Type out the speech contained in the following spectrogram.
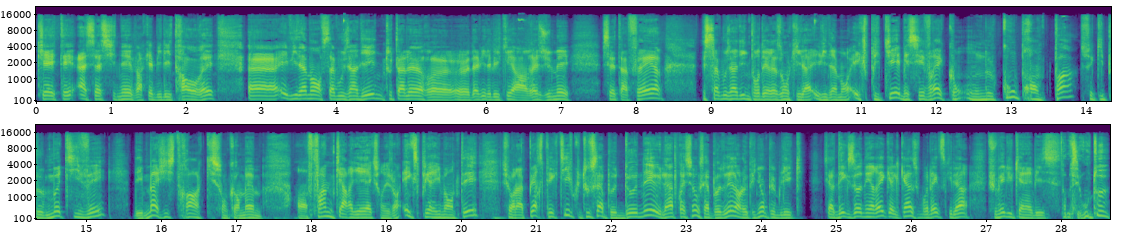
qui a été assassinée par Kabili Traoré. Euh, évidemment, ça vous indigne. Tout à l'heure, euh, David Abiquier a résumé cette affaire. Ça vous indigne pour des raisons qu'il a évidemment expliquées, mais c'est vrai qu'on ne comprend pas ce qui peut motiver des magistrats qui sont quand même en fin de carrière, qui sont des gens expérimentés, sur la perspective que tout ça peut donner l'impression que ça peut donner dans l'opinion publique. C'est-à-dire d'exonérer quelqu'un sous prétexte qu'il a fumé du cannabis. Non mais c'est honteux.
